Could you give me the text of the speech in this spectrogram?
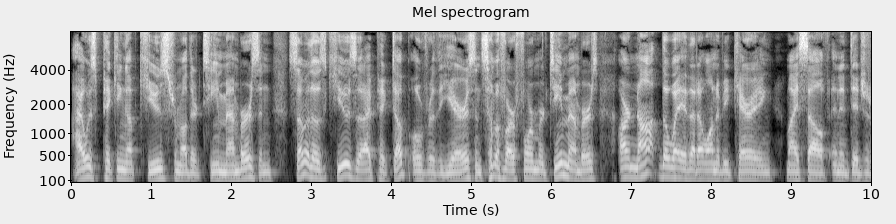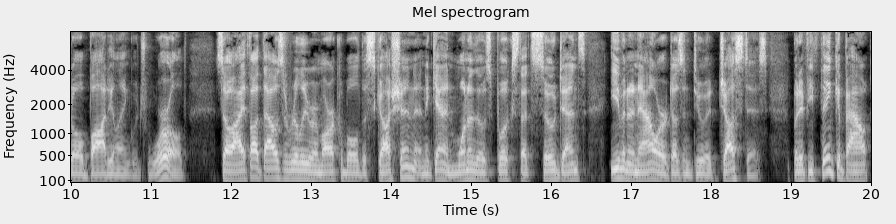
I was picking up cues from other team members and some of those cues that I picked up over the years and some of our former team members are not the way that I want to be carrying myself in a digital body language world. So I thought that was a really remarkable discussion. And again, one of those books that's so dense, even an hour doesn't do it justice. But if you think about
